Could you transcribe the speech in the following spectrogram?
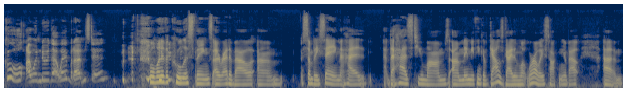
cool. I wouldn't do it that way, but I understand. Well, one of the coolest things I read about um, somebody saying that had that has two moms um, made me think of Gal's Guide and what we're always talking about. Um,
